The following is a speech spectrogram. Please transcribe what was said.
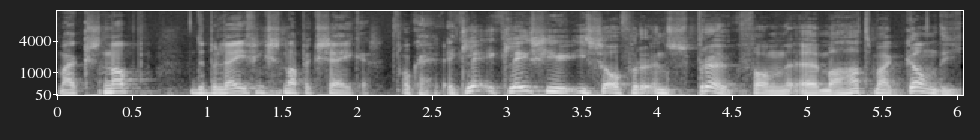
Maar ik snap de beleving snap ik zeker. Oké, okay. ik, le ik, lees hier iets over een spreuk van uh, Mahatma Gandhi.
